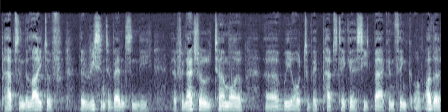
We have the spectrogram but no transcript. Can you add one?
Perhaps in the light of the recent events and the uh, financial turmoil, uh, we ought to perhaps take a seat back and think of other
